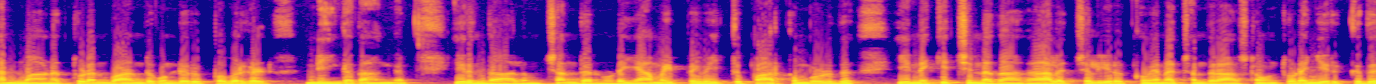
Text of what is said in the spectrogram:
தன்மானத்துடன் வாழ்ந்து கொண்டிருப்பவர்கள் நீங்கள் தாங்க இருந்தாலும் சந்திரனுடைய அமைப்பை வைத்து பார்க்கும் பொழுது இன்னைக்கு சின்னதாக அலைச்சல் இருக்கும். என சந்திராஷ்டமம் தொடங்கி இருக்குது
